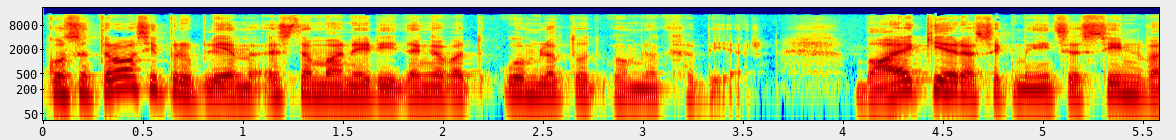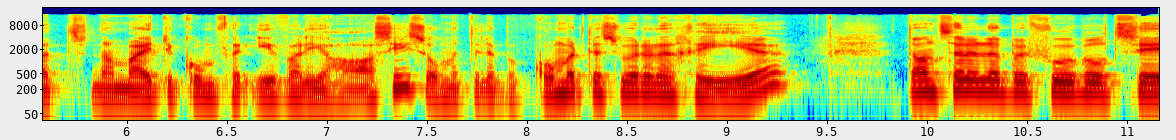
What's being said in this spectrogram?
Konsentrasieprobleme is dan maar net die dinge wat oomblik tot oomblik gebeur. Baie keer as ek mense sien wat na my toe kom vir evaluasies omdat hulle bekommerd is oor hulle geheue, dan sal hulle byvoorbeeld sê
